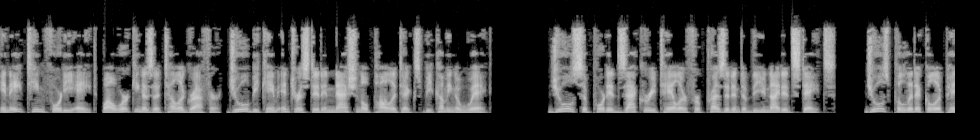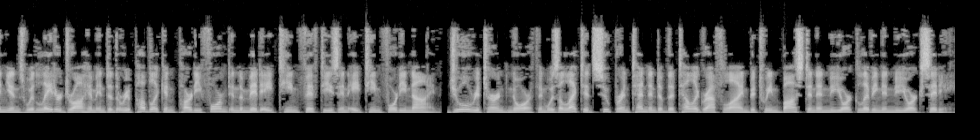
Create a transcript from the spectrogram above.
In 1848, while working as a telegrapher, Jewell became interested in national politics becoming a Whig. Jewell supported Zachary Taylor for President of the United States. Jewell's political opinions would later draw him into the Republican Party formed in the mid-1850s in 1849. Jewell returned north and was elected superintendent of the telegraph line between Boston and New York living in New York City.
